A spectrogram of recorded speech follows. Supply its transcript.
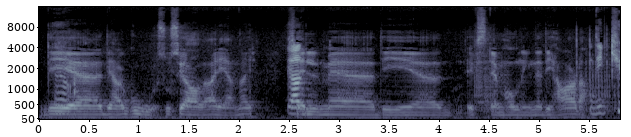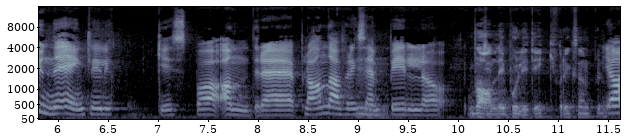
De, ja. de har gode sosiale arenaer. Ja. Selv med de ekstremholdningene ekstreme holdningene de har, da. De kunne egentlig lykkes på andre plan, da, eksempel. Og, Vanlig politikk, f.eks. ja,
